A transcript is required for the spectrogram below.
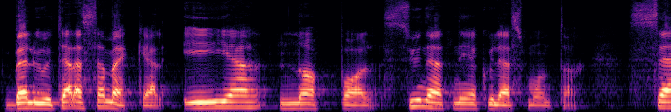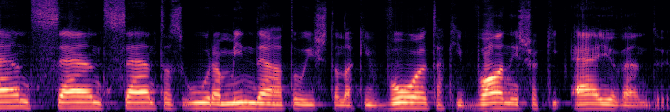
belül tele szemekkel, éjjel, nappal, szünet nélkül ezt mondta. Szent, szent, szent az Úr, a mindenható Isten, aki volt, aki van, és aki eljövendő.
